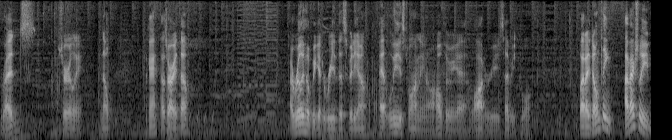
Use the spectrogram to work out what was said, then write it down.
Reds? Surely. Nope. Okay, that's alright though. I really hope we get to read this video. At least one, you know, hopefully we get a lot of reads. That'd be cool. But I don't think... I've actually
